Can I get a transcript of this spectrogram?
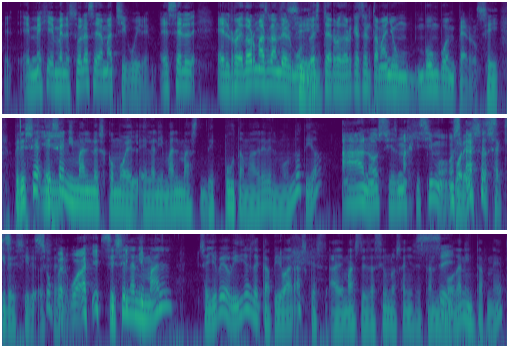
en, en Venezuela se llama chigüire. Es el, el roedor más grande del mundo. Sí. Este roedor que es el tamaño de un, un buen perro. Sí, pero ese, Y- ese animal no es como el, el animal más de puta madre del mundo, tío. Ah, no, sí es majísimo. O Por sea, eso, o sea, quiero decir, Súper guay. Si es el animal... O sea, yo veo vídeos de capibaras que además desde hace unos años están Sí. de moda en internet.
